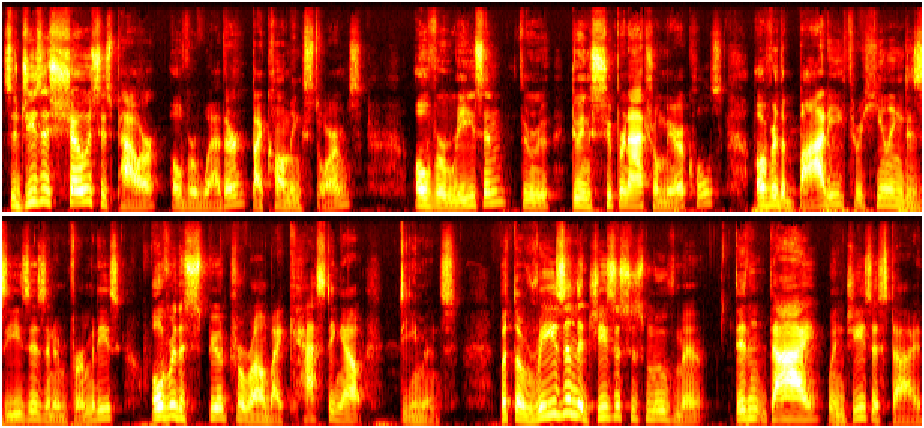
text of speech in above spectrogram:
So Jesus shows his power over weather by calming storms, over reason through doing supernatural miracles, over the body through healing diseases and infirmities, over the spiritual realm by casting out demons. But the reason that Jesus' movement didn't die when Jesus died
